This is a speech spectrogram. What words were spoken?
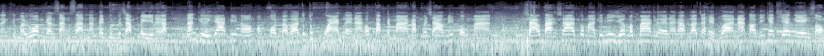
นั่นคือมาร่วมกันสังสรรค์นั่นเป็นบุญประจำปีนะครับนั่นคือญาติพี่น้องของคนแบบว่าทุกๆแขวงเลยนะเขากลับกันมาครับเมื่อเช้านี้ผมมาชาวต่างชาติก็มาที่นี่เยอะมากๆเลยนะครับเราจะเห็นว่านะตอนนี้แค่เที่ยงเองสอง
